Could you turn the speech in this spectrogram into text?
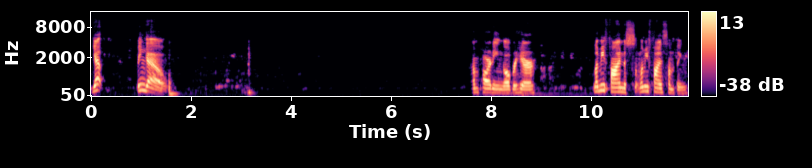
Yep. Bingo. I'm partying over here. Let me find a, let me find something.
